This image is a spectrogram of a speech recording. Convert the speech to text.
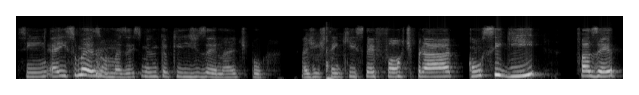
Sim, é isso mesmo, mas é isso mesmo que eu quis dizer, né? Tipo, a gente tem que ser forte para conseguir fazer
